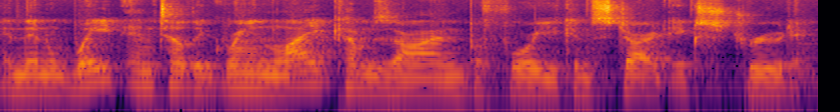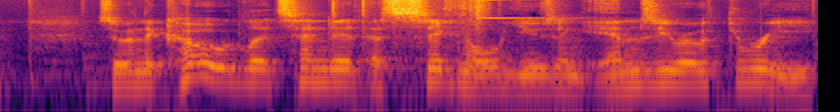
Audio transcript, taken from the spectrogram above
and then wait until the green light comes on before you can start extruding. So in the code, let's send it a signal using M03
